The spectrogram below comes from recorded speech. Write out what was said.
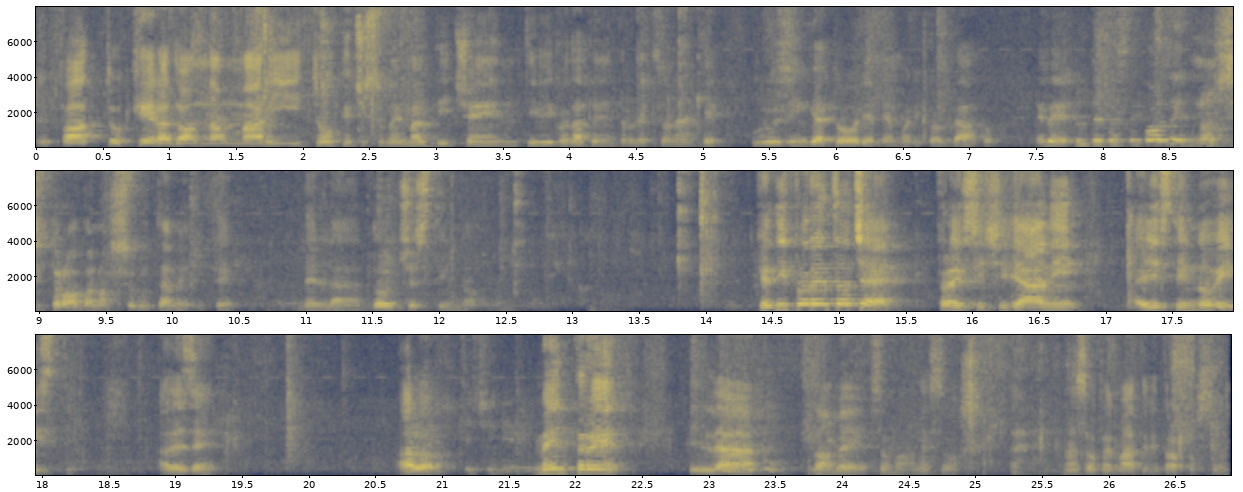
il fatto che la donna ha un marito, che ci sono i maldicenti, vi ricordate l'interrogazione anche lusingatori abbiamo ricordato. Ebbene, tutte queste cose non si trovano assolutamente nel dolce stinnovo. Che differenza c'è tra i siciliani e gli stinnovisti, ad esempio? Allora, mentre il... No, beh, insomma, adesso non so fermatevi troppo sulle,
